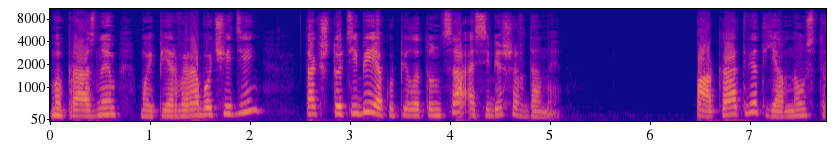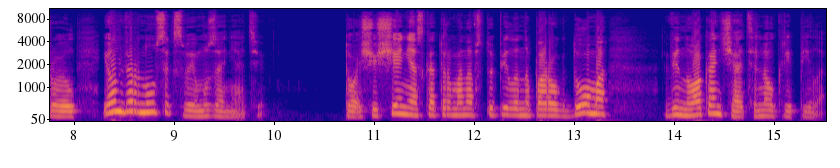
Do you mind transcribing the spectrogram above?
«Мы празднуем мой первый рабочий день, так что тебе я купила тунца, а себе шарданы». Пака ответ явно устроил, и он вернулся к своему занятию. То ощущение, с которым она вступила на порог дома, вино окончательно укрепило.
